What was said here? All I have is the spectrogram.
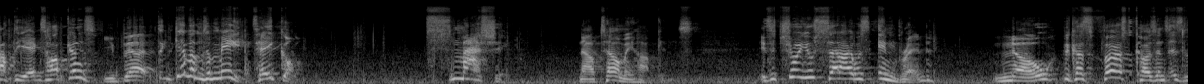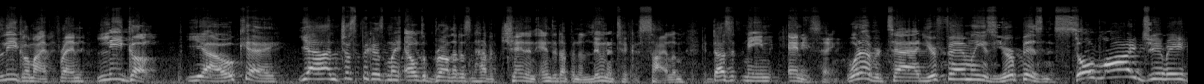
Got the eggs, Hopkins? You bet. Then give them to me! Take them. Smashing! Now tell me, Hopkins, is it true you said I was inbred? No. Because first cousins is legal, my friend. Legal! Yeah, okay. Yeah, and just because my elder brother doesn't have a chin and ended up in a lunatic asylum, it doesn't mean anything. Whatever, Tad. Your family is your business. Don't lie, Jimmy!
